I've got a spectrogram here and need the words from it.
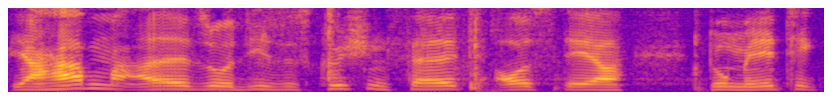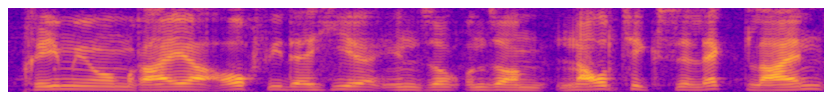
Wir haben also dieses Küchenfeld aus der Dometic Premium Reihe auch wieder hier in so unserem Nautic Select Line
